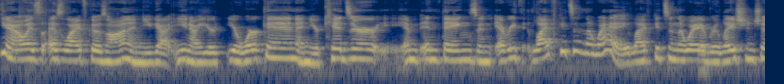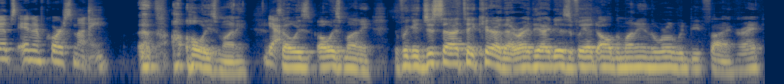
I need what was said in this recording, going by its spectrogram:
you know as as life goes on and you got you know you're you're working and your kids are in, in things and everything life gets in the way life gets in the way of relationships and of course money always money. Yeah. It's always always money. If we could just uh, take care of that, right? The idea is if we had all the money in the world, we'd be fine, right?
